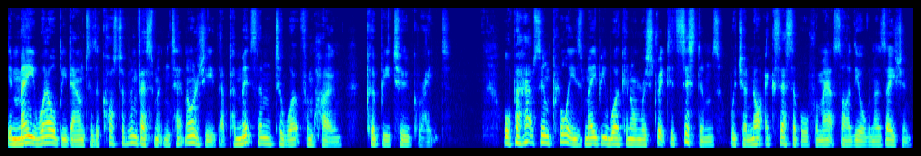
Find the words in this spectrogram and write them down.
It may well be down to the cost of investment in technology that permits them to work from home could be too great. Or perhaps employees may be working on restricted systems which are not accessible from outside the organisation,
